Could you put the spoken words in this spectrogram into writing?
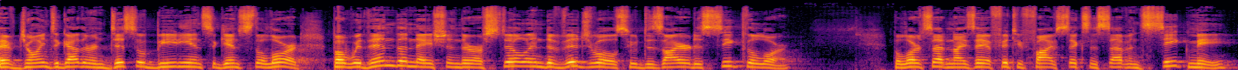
They've joined together in disobedience against the Lord. But within the nation, there are still individuals who desire to seek the Lord. The Lord said in Isaiah 55, 6 and 7 Seek me,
